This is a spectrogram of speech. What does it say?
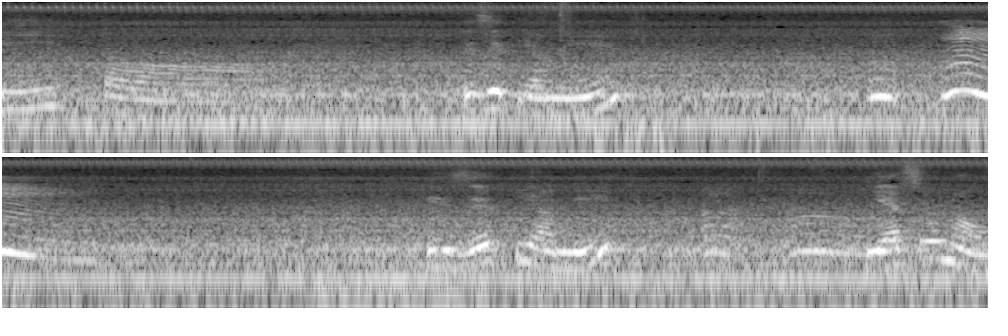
Tito. Is it yummy? Mm-mm. Is it yummy? Yes or no?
